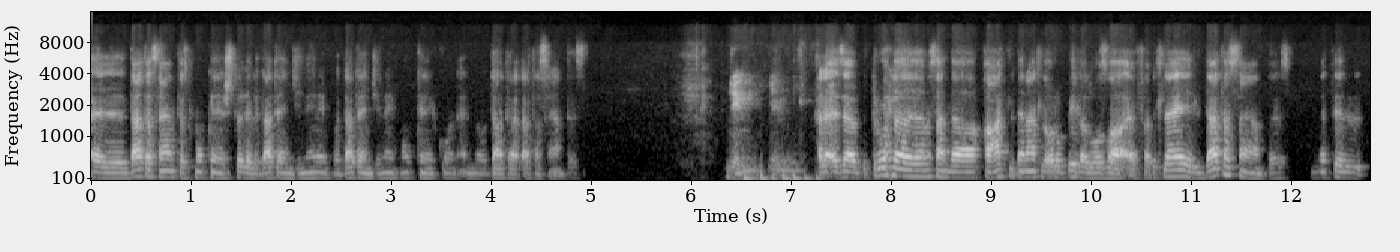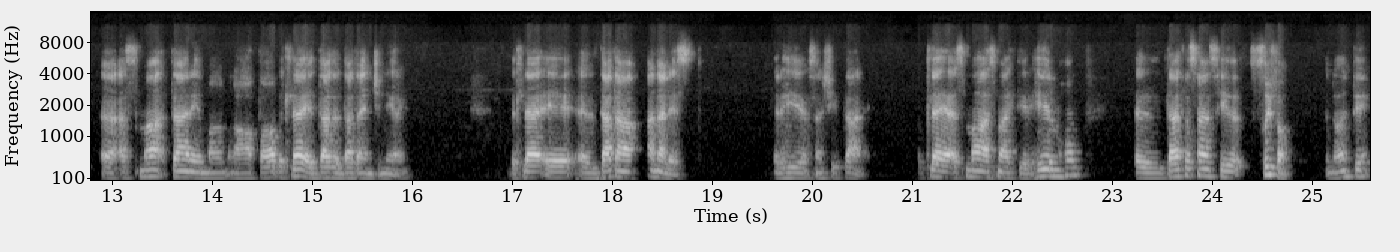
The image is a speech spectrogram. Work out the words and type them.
ال data scientist ممكن يشتغل ال data engineering وال data engineering ممكن يكون إنه data data scientist جميل جميل. هلا إذا بتروح مثلا لقاعات البيانات الأوروبية للوظائف فبتلاقي ال data scientist مثل آه، أسماء ثانية من عطاء بتلاقي ال data data engineering بتلاقي ال data analyst اللي هي مثلا شيء ثاني بتلاقي أسماء أسماء كثير هي المهم ال data science هي صفة إنه أنت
